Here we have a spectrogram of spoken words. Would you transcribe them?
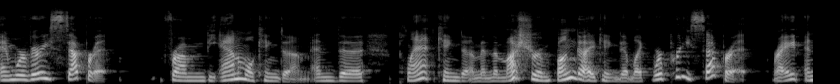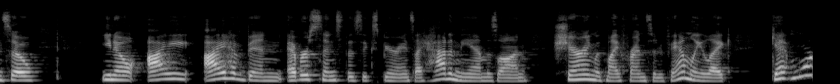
And we're very separate from the animal kingdom and the plant kingdom and the mushroom fungi kingdom. Like we're pretty separate right? And so you know i i have been ever since this experience i had in the amazon sharing with my friends and family like get more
